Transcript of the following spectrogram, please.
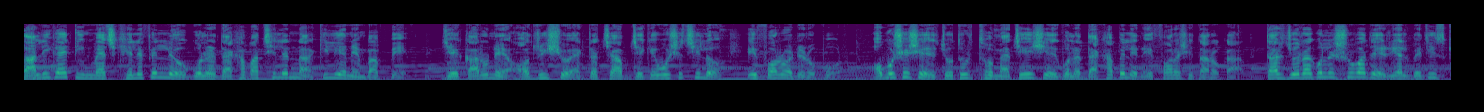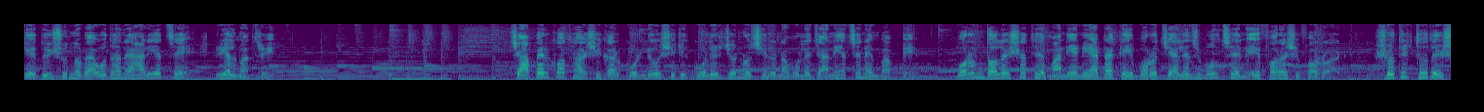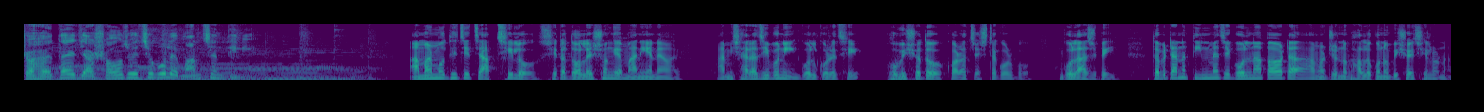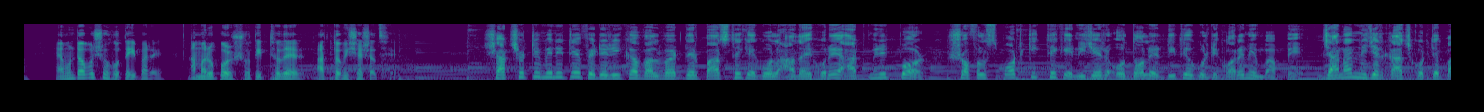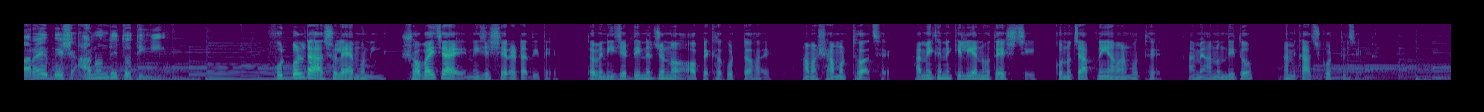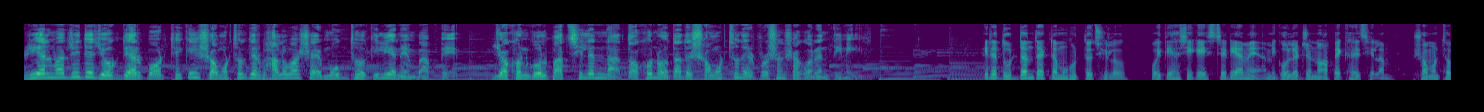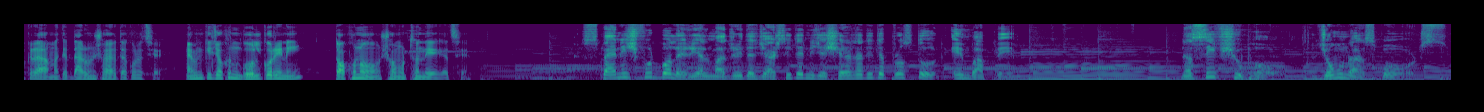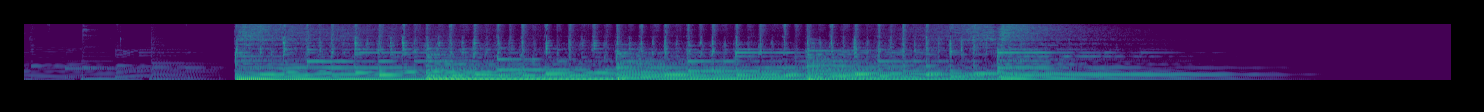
লালিগায় তিন ম্যাচ খেলে ফেললেও গোলের দেখা পাচ্ছিলেন না কিলিয়ান এমবাপ্পে। যে কারণে অদৃশ্য একটা চাপ জেকে বসেছিল এই ফরওয়ার্ডের ওপর। অবশেষে চতুর্থ ম্যাচে এসে গোলের দেখা পেলেন এই ফরাসি তারকা। তার জোড়া গোলের সুবাদে রিয়াল বেটিসকে দুই শূন্য ব্যবধানে হারিয়েছে রিয়াল মাদ্রিদ। চাপের কথা স্বীকার করলেও সেটি গোলের জন্য ছিল না বলে জানিয়েছেন এমবাপ্পে। বরং দলের সাথে মানিয়ে নেওয়াটাকেই বড় চ্যালেঞ্জ বলছেন এই ফরাসি ফরওয়ার্ড সতীর্থদের সহায়তায় যা সহজ হয়েছে বলে মানছেন তিনি। আমার মধ্যে যে চাপ ছিল সেটা দলের সঙ্গে মানিয়ে নেওয়ার। আমি সারা জীবনই গোল করেছি ভবিষ্যতেও করার চেষ্টা করব। গোল আসবেই। তবে টানা তিন ম্যাচে গোল না পাওয়াটা আমার জন্য ভালো কোনো বিষয় ছিল না। এমনটা অবশ্য হতেই পারে। আমার উপর সতীর্থদের আত্মবিশ্বাস আছে। সাতষট্টি মিনিটে ফেডেরিকা ভালভার্দের পাঁচ থেকে গোল আদায় করে আট মিনিট পর সফল স্পট কিক থেকে নিজের ও দলের দ্বিতীয় গোলটি করেন এমবাপ্পে। জানান নিজের কাজ করতে পারায় বেশ আনন্দিত তিনি। ফুটবলটা আসলে এমনই সবাই চায় নিজের সেরাটা দিতে তবে নিজের দিনের জন্য অপেক্ষা করতে হয়। আমার সামর্থ্য আছে আমি এখানে ক্লিয়ান হতে এসেছি কোনো চাপ নেই আমার মধ্যে আমি আনন্দিত আমি কাজ করতে চাই। রিয়াল মাদ্রিদে যোগ দেওয়ার পর থেকেই সমর্থকদের ভালোবাসায় মুগ্ধ কিলিয়ান এমবাপ্পে। যখন গোল পাচ্ছিলেন না তখনও তাদের সমর্থনের প্রশংসা করেন তিনি। এটা দুর্দান্ত একটা মুহূর্ত ছিল। ঐতিহাসিক এই স্টেডিয়ামে আমি গোলের জন্য অপেক্ষায় ছিলাম। সমর্থকরা আমাকে দারুণ সহায়তা করেছে। এমনকি যখন গোল করিনি, তখনও সমর্থন দিয়ে গেছে। স্প্যানিশ ফুটবলে রিয়াল মাদ্রিদের জার্সিতে নিজের সেরাটা দিতে প্রস্তুত এমবাপ্পে। নাসিফ শুভ, যমুনা স্পোর্টস।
